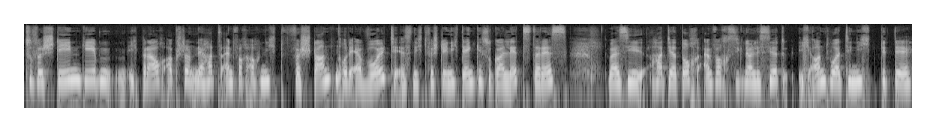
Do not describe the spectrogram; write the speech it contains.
zu verstehen geben, ich brauche Abstand und er hat es einfach auch nicht verstanden oder er wollte es nicht verstehen. Ich denke sogar letzteres, weil sie hat ja doch einfach signalisiert, ich antworte nicht, bitte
